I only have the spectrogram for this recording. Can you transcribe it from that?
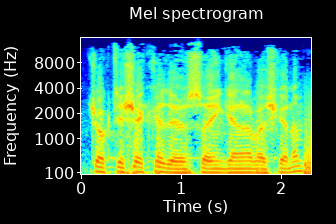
Çok teşekkür ederiz Sayın Genel Başkanım.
